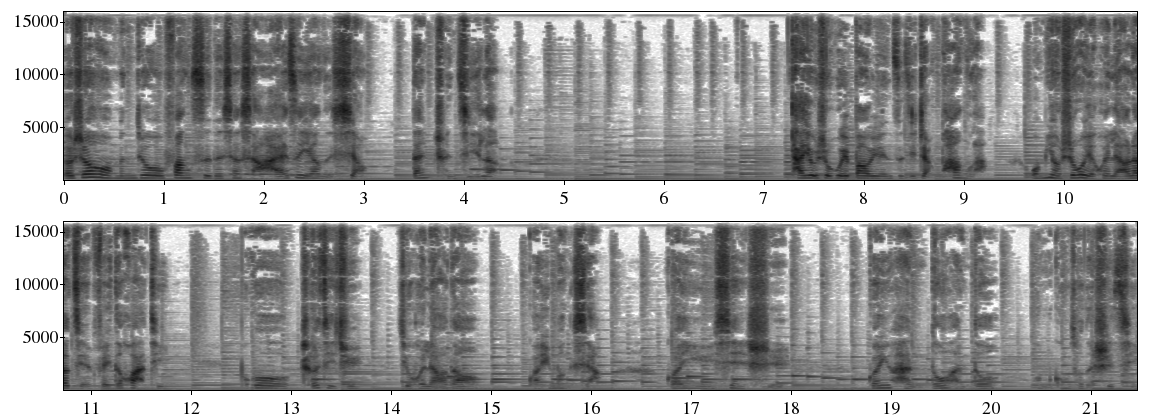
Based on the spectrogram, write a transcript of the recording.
有时候我们就放肆的像小孩子一样的笑，单纯极了。他有时候会抱怨自己长胖了，我们有时候也会聊聊减肥的话题，不过扯几句就会聊到关于梦想、关于现实、关于很多很多我们工作的事情。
